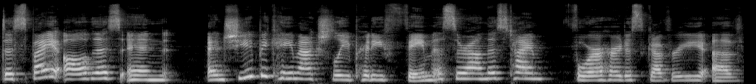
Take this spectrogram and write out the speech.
despite all of this and and she became actually pretty famous around this time for her discovery of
